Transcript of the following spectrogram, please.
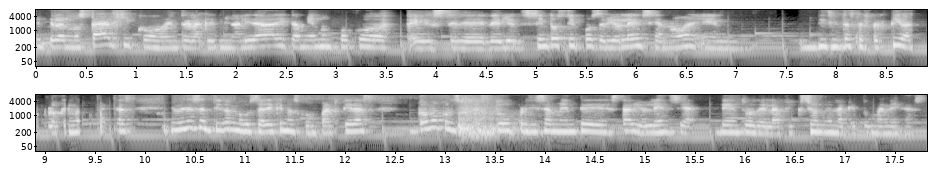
entre lo nostálgico, entre la criminalidad y también un poco este, de, distintos tipos de violencia, ¿no? En, distintas perspectivas, por lo que nos En ese sentido, me gustaría que nos compartieras cómo concibes tú precisamente esta violencia dentro de la ficción en la que tú manejas.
